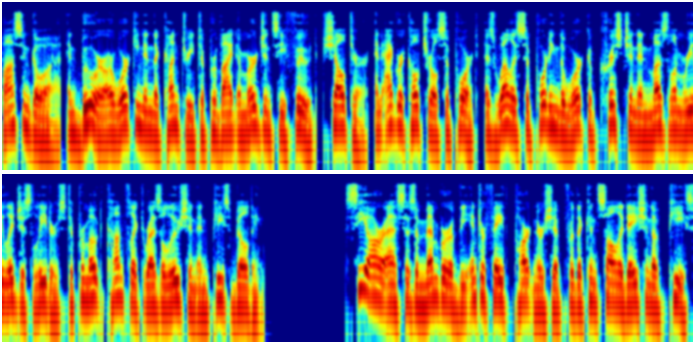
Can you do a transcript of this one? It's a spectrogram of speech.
Bossangoa, and Bouar are working in the country to provide emergency food, shelter, and agricultural support, as well as supporting the work of Christian and Muslim religious leaders to promote conflict resolution and peace building. CRS is a member of the Interfaith Partnership for the Consolidation of Peace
